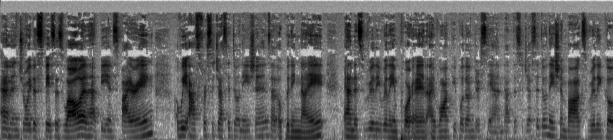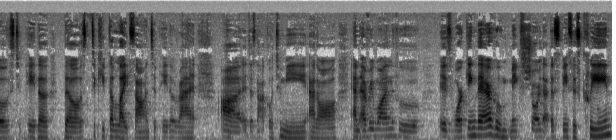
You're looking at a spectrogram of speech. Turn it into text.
and enjoy the space as well and have, be inspiring. We ask for suggested donations at opening night, and it's really, really important. I want people to understand that the suggested donation box really goes to pay the bills, to keep the lights on, to pay the rent. Uh, it does not go to me at all. And everyone who is working there, who makes sure that the space is clean,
